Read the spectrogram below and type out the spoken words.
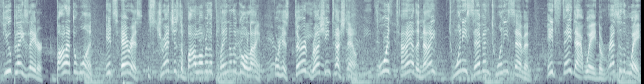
Few plays later, ball at the 1. It's Harris. Stretches the ball over the plane of the goal line for his third rushing touchdown. Fourth tie of the night 27 27. It stayed that way the rest of the way,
